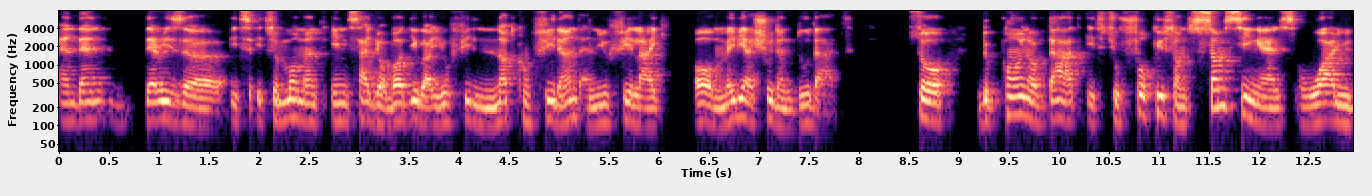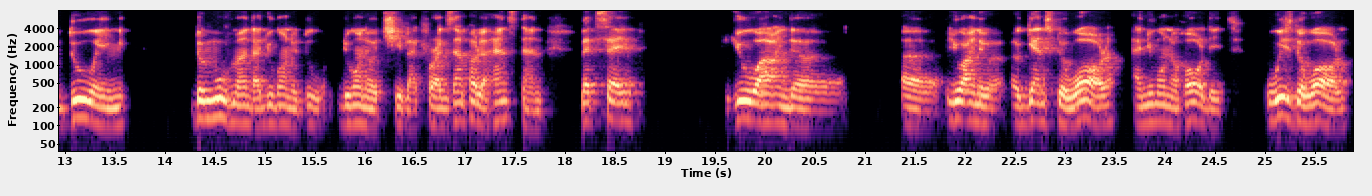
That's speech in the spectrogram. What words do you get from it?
and then there is a it's it's a moment inside your body where you feel not confident and you feel like oh, maybe I shouldn't do that. So the point of that is to focus on something else while you're doing the movement that you want to do, you want to achieve. Like for example, a handstand. Let's say you are in the uh, you are in the, against the wall and you want to hold it with the wall,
